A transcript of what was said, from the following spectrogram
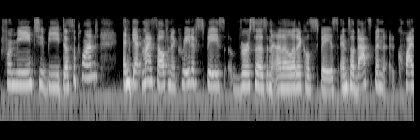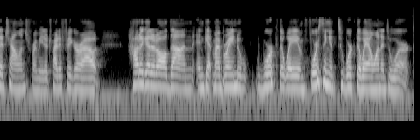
for me to be disciplined and get myself in a creative space versus an analytical space. And so that's been quite a challenge for me to try to figure out how to get it all done and get my brain to work the way and forcing it to work the way I want it to work.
